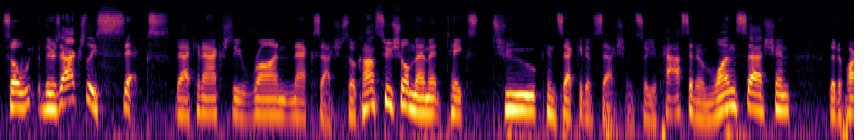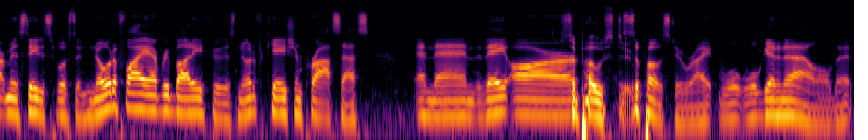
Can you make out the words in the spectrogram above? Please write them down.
So we- there's actually six that can actually run next session. So constitutional amendment takes two consecutive sessions. So you pass it in one session. The Department of State is supposed to notify everybody through this notification process, and then they are Supposed to. Supposed to, right? We'll we'll get into that a little bit.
